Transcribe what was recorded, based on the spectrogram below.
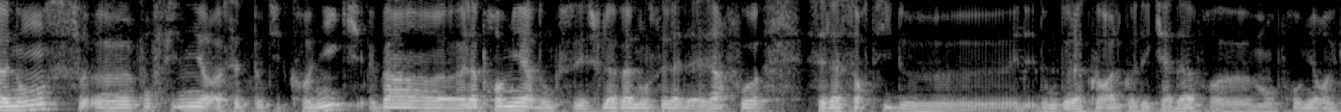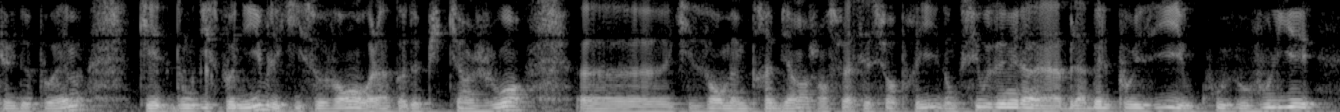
annonces euh, pour finir cette petite chronique. Eh ben, euh, la première, donc c'est, je l'avais annoncé la dernière fois, c'est la sortie de, donc de la chorale des cadavres, mon premier recueil de poèmes, qui est donc disponible et qui se vend voilà, depuis 15 jours, qui se vend même très bien, j'en suis assez surpris. Donc si vous aimez la, la belle poésie ou que vous vouliez euh,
